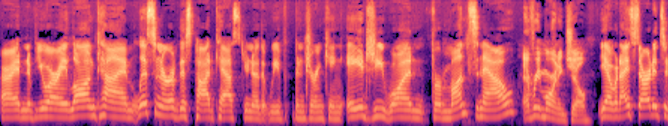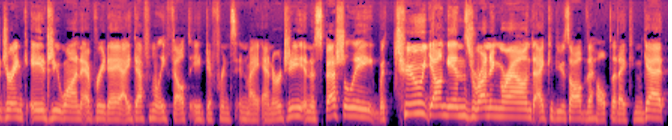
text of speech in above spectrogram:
All right. And if you are a long-time listener of this podcast, you know that we've been drinking AG1 for months now. Every morning, Jill. Yeah. When I started to drink AG1 every day, I definitely felt a difference in my energy. And especially with two youngins running around, I could use all of the help that I can get.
